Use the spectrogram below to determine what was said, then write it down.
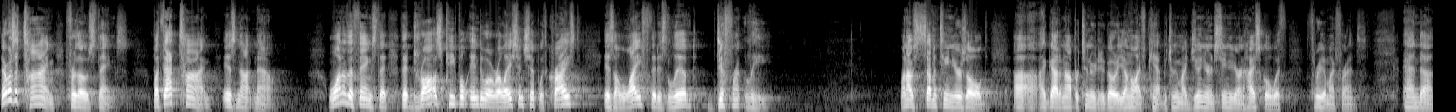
There was a time for those things, but that time is not now. One of the things that, that draws people into a relationship with Christ is a life that is lived differently. When I was 17 years old, uh, I got an opportunity to go to Young Life Camp between my junior and senior year in high school with three of my friends. And, uh,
